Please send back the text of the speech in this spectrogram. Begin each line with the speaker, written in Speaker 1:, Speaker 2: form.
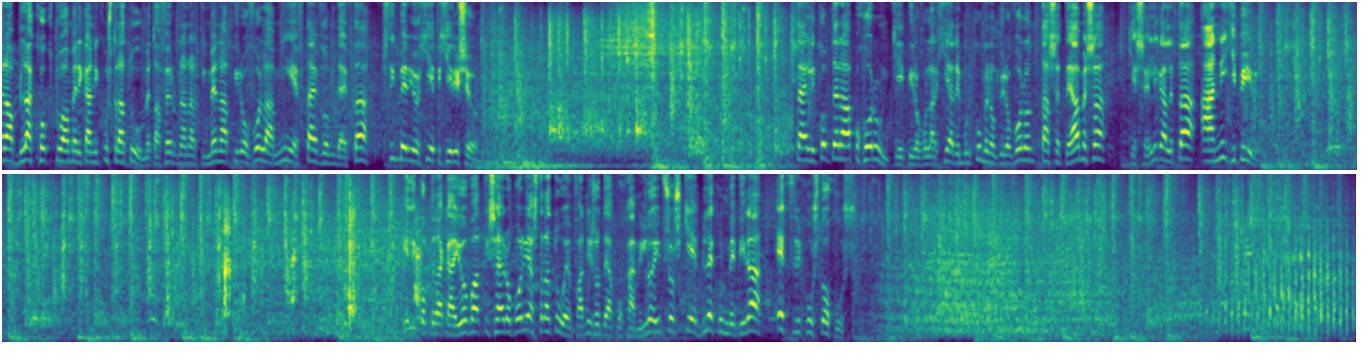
Speaker 1: ελικόπτερα Black Hawk του Αμερικανικού στρατού μεταφέρουν αναρτημένα πυροβόλα Mi 777 στην περιοχή επιχειρήσεων. Τα ελικόπτερα αποχωρούν και η πυροβολαρχία ρημουλκούμενων πυροβόλων τάσεται άμεσα και σε λίγα λεπτά ανοίγει πυρ. Ελικόπτερα Καϊόβα της αεροπορίας στρατού εμφανίζονται από χαμηλό ύψος και εμπλέκουν με πυρά εχθρικούς στόχους.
